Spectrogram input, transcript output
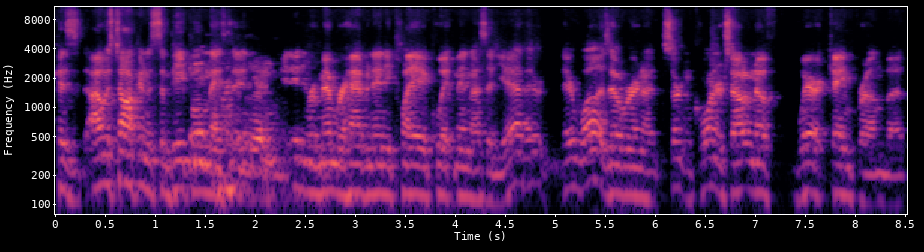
because I was talking to some people and they said they didn't remember having any play equipment. I said, yeah, there there was over in a certain corner. So I don't know if, where it came from, but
